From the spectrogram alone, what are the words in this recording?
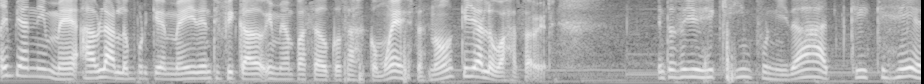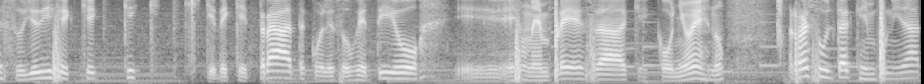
y me animé a hablarlo porque me he identificado y me han pasado cosas como estas, ¿no? Que ya lo vas a saber. Entonces yo dije, ¿qué impunidad? ¿Qué, qué es eso? Yo dije, ¿qué, qué, qué, de qué trata? ¿Cuál es su objetivo? Eh, ¿Es una empresa? ¿Qué coño es, no? Resulta que impunidad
